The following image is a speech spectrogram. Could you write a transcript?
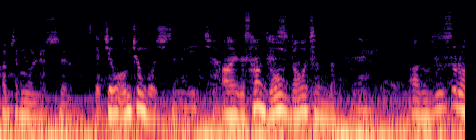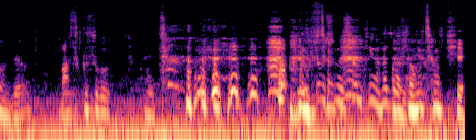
깜짝 놀랐어요. 네, 지금 엄청 보시잖아요 이 차. 아 이거 사람 너무 너무 든다. 네. 아 너무 쑥스러운데요? 마스크 쓰고 타야겠다. 좀 있으면 썬팅 아, 하잖아요. 너무 창피해.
